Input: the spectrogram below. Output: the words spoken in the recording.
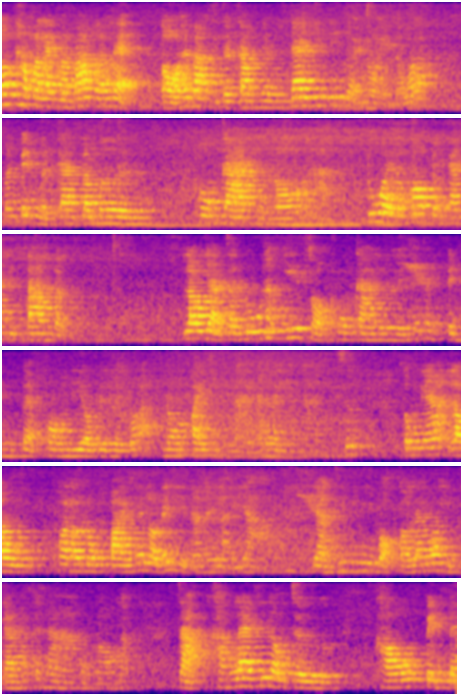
ต้องทำอะไรมาบ้างแล้วแหละ ต่อให้บางกิจกรรมยังได้นิดๆหน่อยๆแต่ว่ามันเป็นเหมือนการประเมิน ครงการของน้องค่ะด้วยแล้วก็เป็นการติดตามแบบ เราอยากจะรู้ทั้ง 22 โครงการเลยให้มันเป็นแบบฟอร์มเดียวไปเลยว่าน้องไปถึงไหนอะไรยังไงซึ่งตรงเนี้ยเราพอเราลงไปเนี่ยเราได้เห็นอะไรหลายอย่าง อย่างที่พี่มีบอกตอนแรกว่าเห็นการพัฒนาของน้องอะจากครั้งแรกที่เราเจอเขาเป็นแบ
